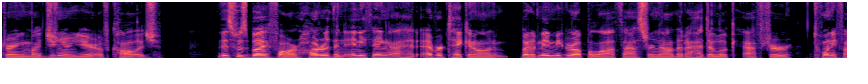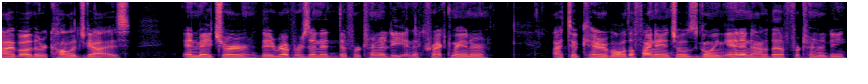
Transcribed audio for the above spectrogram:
during my junior year of college. This was by far harder than anything I had ever taken on, but it made me grow up a lot faster now that I had to look after 25 other college guys and made sure they represented the fraternity in the correct manner. I took care of all the financials going in and out of the fraternity,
